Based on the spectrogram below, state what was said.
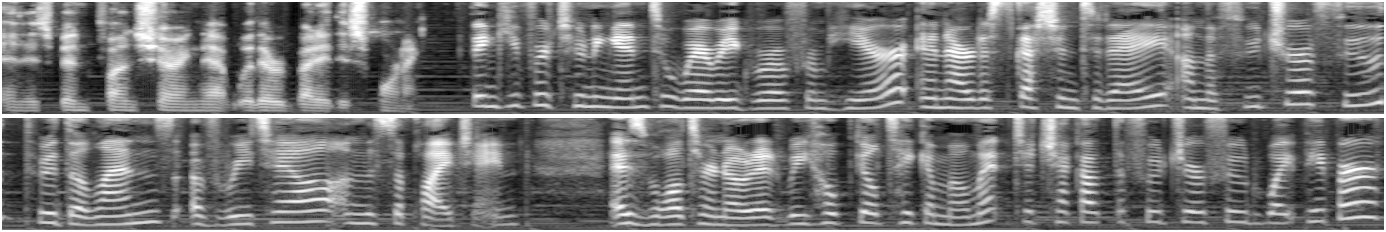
And it's been fun sharing that with everybody this morning. Thank you for tuning in to Where We Grow From Here and our discussion today on the future of food through the lens of retail and the supply chain. As Walter noted, we hope you'll take a moment to check out the Future of Food white paper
